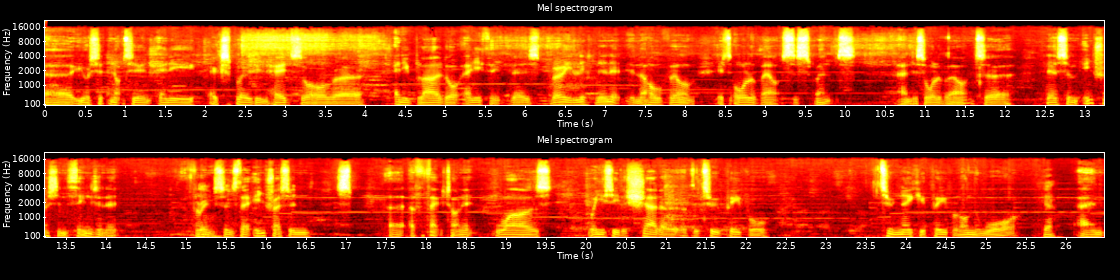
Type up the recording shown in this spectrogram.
Uh, you're not seeing any exploding heads or uh, any blood or anything. There's very little in it in the whole film. It's all about suspense, and it's all about. Uh, there's some interesting things in it. For Mm. instance, the interesting uh, effect on it was when you see the shadow of the two people two naked people on the wall Yeah. and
